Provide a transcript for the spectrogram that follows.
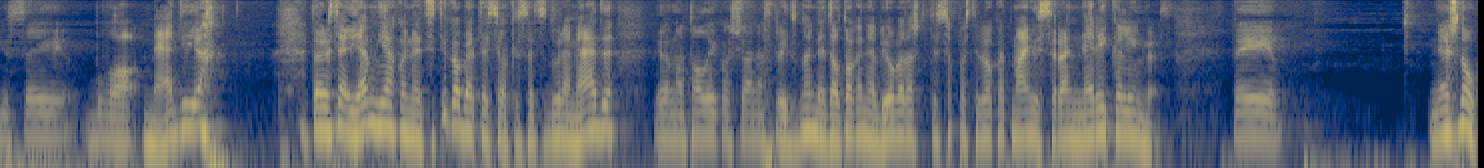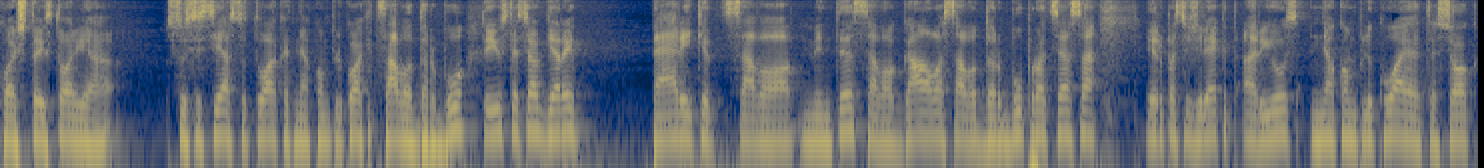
jisai buvo medyje. Tarsi, jam nieko neatsitiko, bet tiesiog jis atsidūrė medį ir nuo to laiko aš jo neskraidinu, ne dėl to, kad nebijau, bet aš tiesiog pastebėjau, kad man jis yra nereikalingas. Tai nežinau, kuo šitą istoriją susisės su tuo, kad nekomplikuokit savo darbų, tai jūs tiesiog gerai pereikit savo mintis, savo galvą, savo darbų procesą ir pasižiūrėkit, ar jūs nekomplikuojate tiesiog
